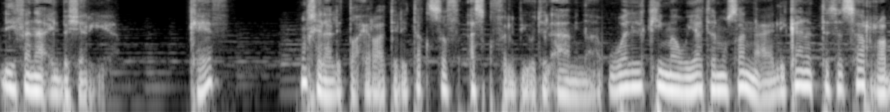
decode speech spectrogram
لفناء البشرية. كيف؟ من خلال الطائرات اللي تقصف أسقف البيوت الآمنة والكيماويات المصنعة اللي كانت تتسرب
